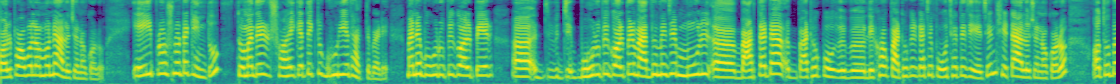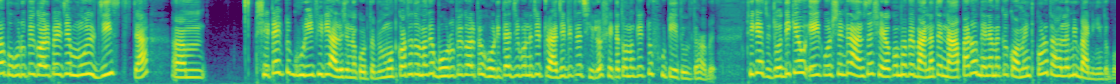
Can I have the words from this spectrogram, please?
গল্প অবলম্বনে আলোচনা করো। এই প্রশ্নটা কিন্তু তোমাদের সহায়িকাতে একটু ঘুরিয়ে থাকতে পারে। মানে বহুরূপী গল্পের বহুরূপী গল্পের মাধ্যমে যে মূল বার্তাটা পাঠক লেখক, পাঠকের কাছে পৌঁছাতে চেয়েছেন, সেটা আলোচনা করো। অথবা বহুরূপী গল্পের যে মূল জিস্টটা সেটা একটু ঘুরিয়ে ফিরিয়ে আলোচনা করতে হবে। মোট কথা তোমাকে বহুরূপী গল্পে হরিতার জীবনে যে ট্র্যাজেডিটা ছিল, সেটা তোমাকে একটু ফুটিয়ে তুলতে হবে। ঠিক আছে? যদি কেউ এই কোয়েশ্চেনটার আনসার সেরকমভাবে বানাতে না পারো দেন আমাকে কমেন্ট করো, তাহলে আমি বানিয়ে দেবো।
